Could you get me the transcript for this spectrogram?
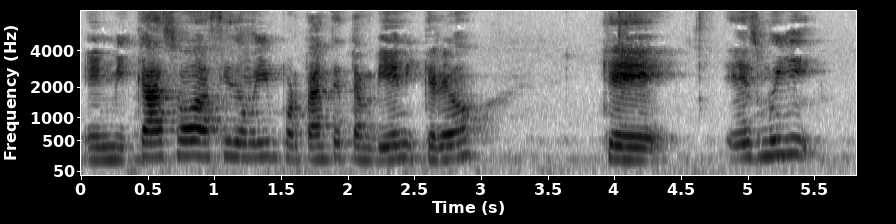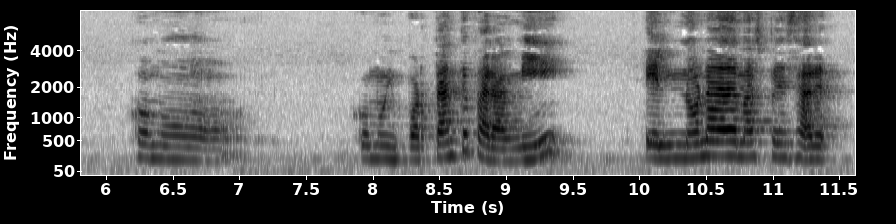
en mi caso ha sido muy importante también y creo que es muy como, como importante para mí el no nada más pensar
